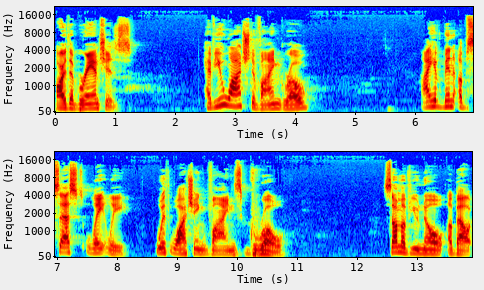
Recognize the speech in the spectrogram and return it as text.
are the branches. Have you watched a vine grow? I have been obsessed lately with watching vines grow. Some of you know about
